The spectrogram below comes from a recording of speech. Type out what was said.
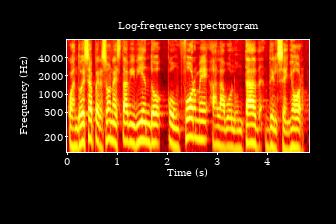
cuando esa persona está viviendo conforme a la voluntad del Señor.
